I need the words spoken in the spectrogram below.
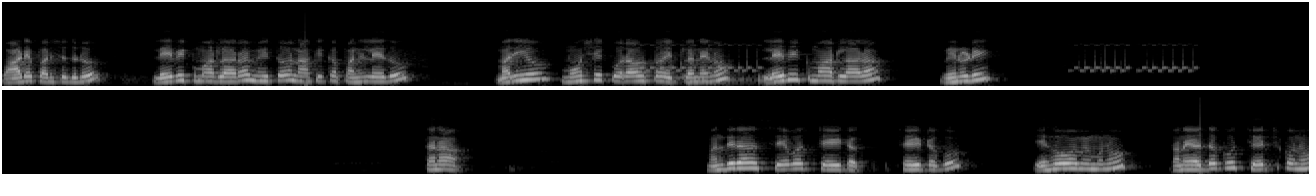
వాడే పరిశుద్ధుడు లేవి కుమారులారా మీతో నాకు ఇక పని లేదు. మరియు మోషే కురావుతో ఇట్లా నేను లేవి కుమారులారా వినుడి తన మందిర సేవ చేయుట చేయుటకు యెహోవా మిమ్మను తన యొద్దకు చేర్చుకొను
